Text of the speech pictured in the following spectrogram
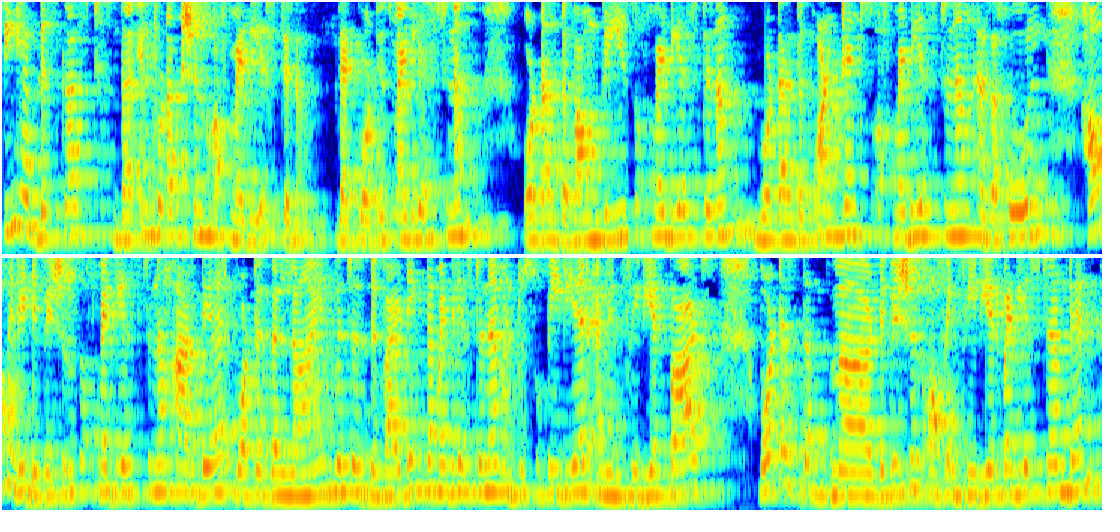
We have discussed the introduction of mediastinum. That what is mediastinum, what are the boundaries of mediastinum, what are the contents of mediastinum as a whole, how many divisions of mediastinum are there, what is the line which is dividing the mediastinum into superior and inferior parts, what is the uh, division of inferior mediastinum then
